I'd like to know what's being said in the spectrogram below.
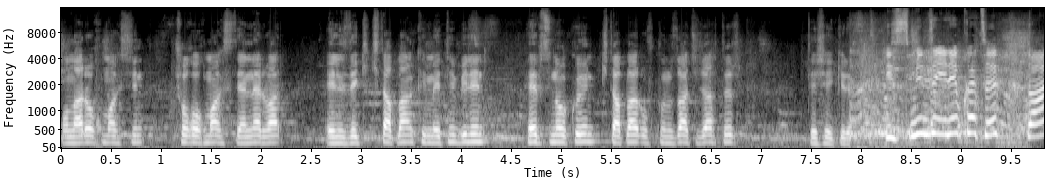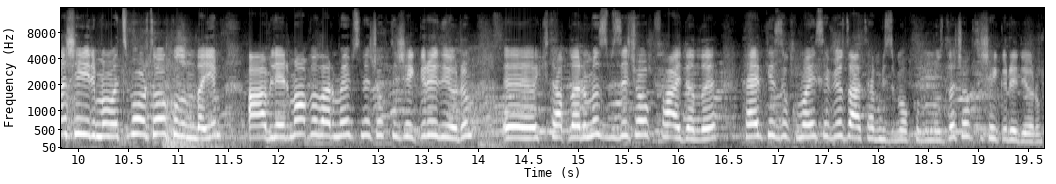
Onları okumak için çok okumak isteyenler var. Elinizdeki kitapların kıymetini bilin. Hepsini okuyun. Kitaplar ufkunuzu açacaktır. Teşekkür ederim. İsmim Zeynep Katık. Doğanşehir İmam Hatip Ortaokulu'ndayım. Abilerime, ablalarıma hepsine çok teşekkür ediyorum. Ee, kitaplarımız bize çok faydalı. Herkes okumayı seviyor zaten bizim okulumuzda. Çok teşekkür ediyorum.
